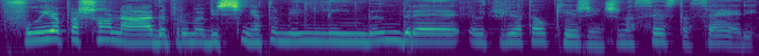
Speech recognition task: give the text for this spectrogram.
fui apaixonada por uma bichinha também linda, André. Eu devia estar o quê, gente? Na sexta série.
